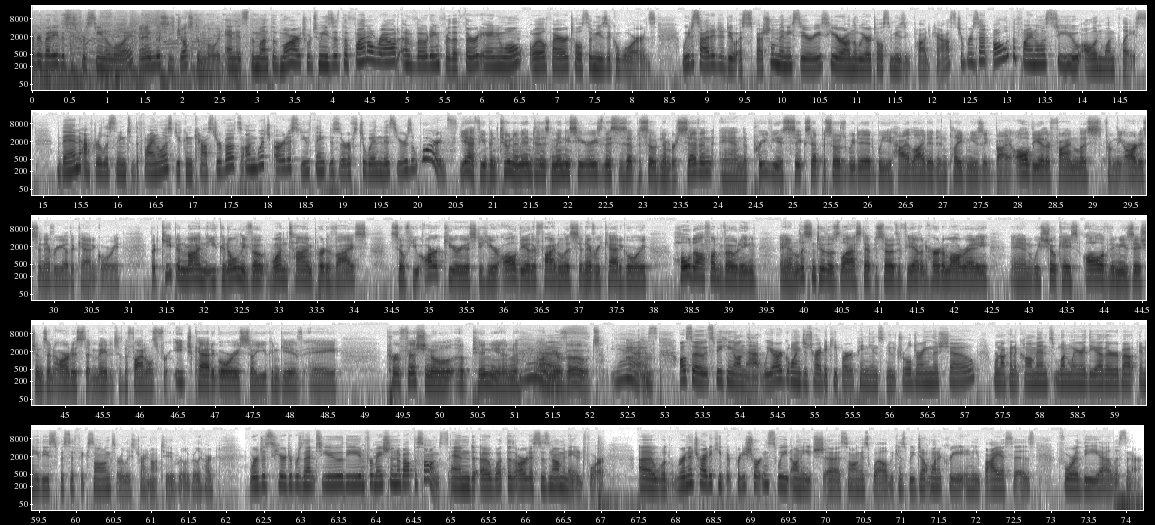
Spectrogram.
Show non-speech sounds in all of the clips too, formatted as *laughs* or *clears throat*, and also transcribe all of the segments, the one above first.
everybody, this is Christina Lloyd, And this is Justin Lloyd. and it's the month of March, which means it's the final round of voting for the third annual Oilfire Tulsa Music Awards. We decided to do a special mini series here on the We Are Tulsa Music podcast to present all of the finalists to you all in one place. Then, after listening to the finalists, you can cast your votes on which artist you think deserves to win this year's awards. Yeah, if you've been tuning into this mini series, this is episode number seven, and the previous six episodes we did, we highlighted and played music by all the other finalists from the artists in every other category. But keep in mind that you can only vote one time per device, so if you are curious to hear all the other finalists in every category, hold off on voting and listen to those last episodes if you haven't heard them already. And we showcase all of the musicians and artists that made it to the finals for each category, so you can give a professional opinion on your vote. Yes. *clears throat* also, speaking on that, we are going to try to keep our opinions neutral during this show. We're not going to comment one way or the other about any of these specific songs, or at least try not to, really, really hard. We're just here to present to you the information about the songs and uh, what the artist is nominated for. Uh, we're going to try to keep it pretty short and sweet on each uh, song as well because we don't want to create any biases for the uh, listener.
